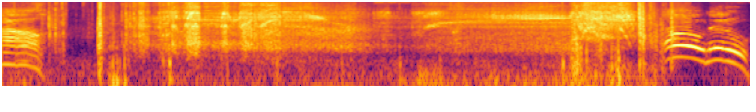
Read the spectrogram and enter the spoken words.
Ow. Oh no.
